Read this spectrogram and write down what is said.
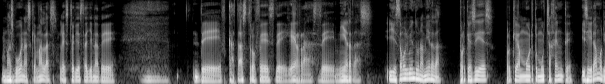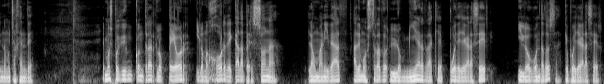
más buenas que malas. La historia está llena de de catástrofes, de guerras, de mierdas. Y estamos viendo una mierda, porque así es, porque ha muerto mucha gente y seguirá muriendo mucha gente. Hemos podido encontrar lo peor y lo mejor de cada persona. La humanidad ha demostrado lo mierda que puede llegar a ser y lo bondadosa que puede llegar a ser.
